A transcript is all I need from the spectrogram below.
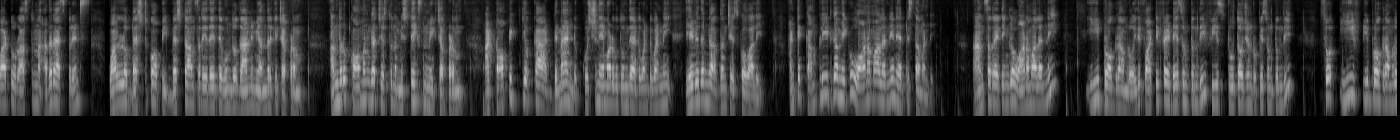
పాటు రాస్తున్న అదర్ ఆస్పిరెంట్స్ వాళ్ళలో బెస్ట్ కాపీ బెస్ట్ ఆన్సర్ ఏదైతే ఉందో దాన్ని మీ అందరికీ చెప్పడం అందరూ కామన్గా చేస్తున్న మిస్టేక్స్ని మీకు చెప్పడం ఆ టాపిక్ యొక్క డిమాండ్ క్వశ్చన్ ఏమడుగుతుంది అటువంటివన్నీ ఏ విధంగా అర్థం చేసుకోవాలి? అంటే కంప్లీట్గా మీకు ఓనమాలన్నీ నేర్పిస్తామండి. ఆన్సర్ రైటింగ్లో ఓనమాలన్నీ ఈ ప్రోగ్రాంలో ఇది ఫార్టీ ఫైవ్ డేస్ ఉంటుంది ఫీజ్ టూ థౌజండ్ రూపీస్ ఉంటుంది. సో ఈ ఈ ప్రోగ్రాంలో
